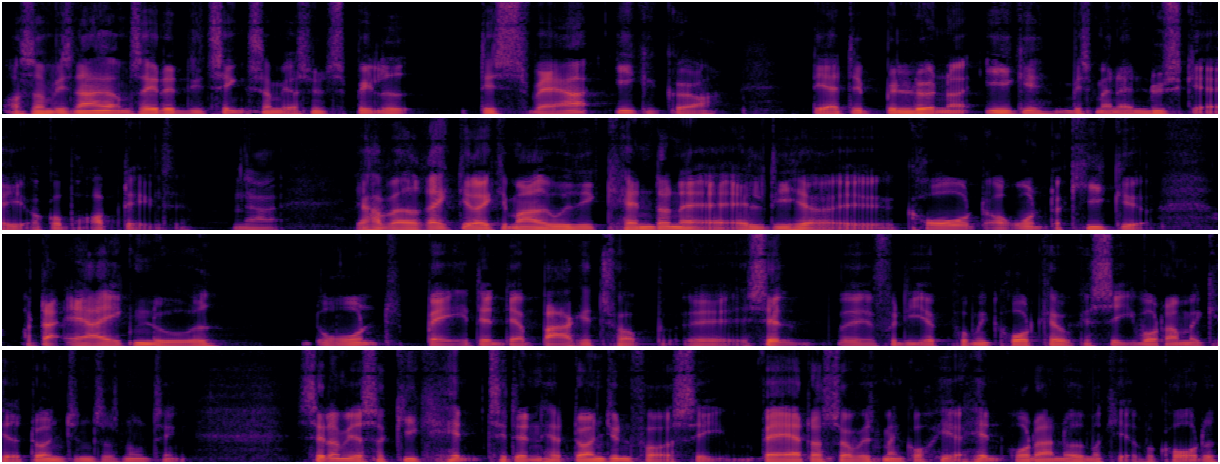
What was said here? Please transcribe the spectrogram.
Og som vi snakkede om, så er et af de ting, som jeg synes, spillet desværre ikke gør, det er, at det belønner ikke, hvis man er nysgerrig og går på opdagelse. Nej. Jeg har været rigtig, rigtig meget ude i kanterne af alle de her øh, kort og rundt og kigge, og der er ikke noget rundt bag den der bakketop. Øh, selv øh, fordi jeg på mit kort kan jo kan se, hvor der er markeret dungeons og sådan nogle ting. Selvom jeg så gik hen til den her dungeon for at se, hvad er der så, hvis man går herhen, hvor der er noget markeret på kortet,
